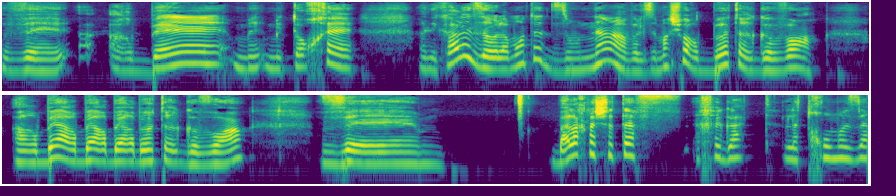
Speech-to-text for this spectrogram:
והרבה מתוך, אה, אני אקרא לזה עולמות התזונה, אבל זה משהו הרבה יותר גבוה. הרבה הרבה הרבה הרבה יותר גבוה. ובא לך לשתף איך הגעת לתחום הזה?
